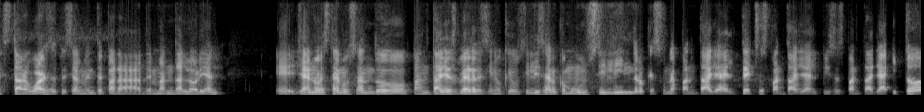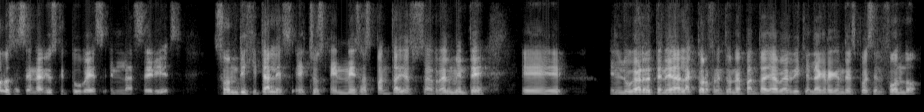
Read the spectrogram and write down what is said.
Star Wars, especialmente para The Mandalorian. Ya no están usando pantallas verdes, sino que utilizan como un cilindro que es una pantalla, el techo es pantalla, el piso es pantalla, y todos los escenarios que tú ves en las series son digitales, hechos en esas pantallas. O sea, realmente, eh, en lugar de tener al actor frente a una pantalla verde y que le agreguen después el fondo,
